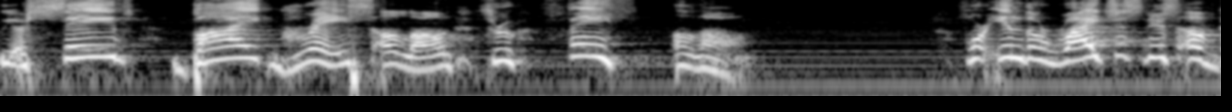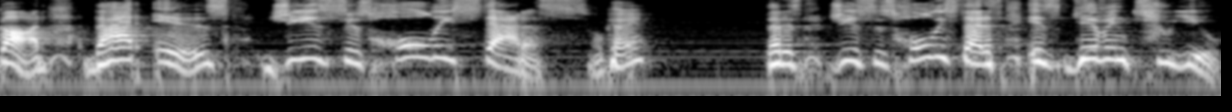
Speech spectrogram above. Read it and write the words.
we are saved by grace alone, through faith alone. For in the righteousness of God, that is Jesus' holy status, okay? That is, Jesus' holy status is given to you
